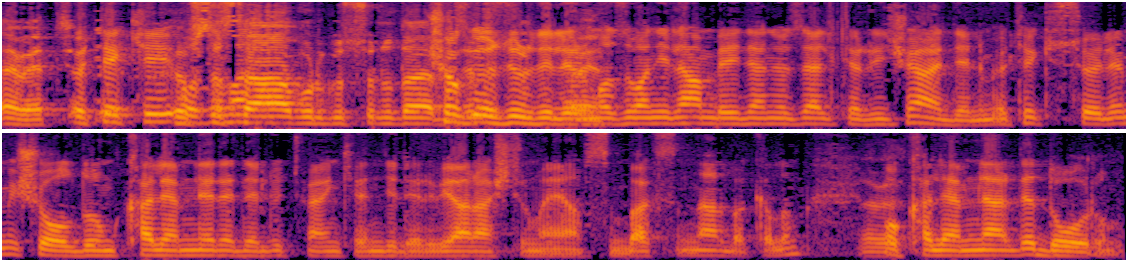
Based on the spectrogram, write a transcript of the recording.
evet. Öteki o Hıfzı zaman- sağ vurgusunu da Çok bizim- özür dilerim. Evet. O zaman İlhan Bey'den özellikle rica edelim. Öteki söylemiş olduğum kalemlere de lütfen kendileri bir araştırma yapsın. Baksınlar bakalım o kalemlerde doğru mu?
